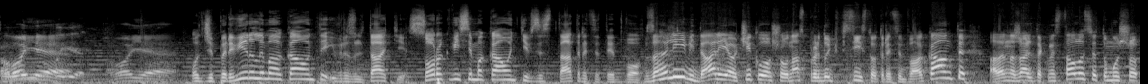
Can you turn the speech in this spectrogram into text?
Аво є, аво є. Отже, перевірили ми акаунти, і в результаті 48 акаунтів зі 132. Взагалі, в ідеалі я очікував, що у нас прийдуть всі 132 акаунти, але на жаль, так не сталося, тому що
